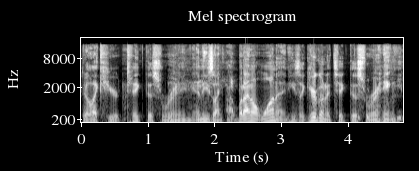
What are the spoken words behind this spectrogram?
They're like, "Here, take this ring," and he's like, "Uh, "But I don't want it." And he's like, "You're going to take this ring,"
